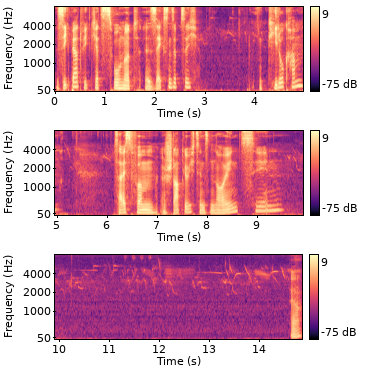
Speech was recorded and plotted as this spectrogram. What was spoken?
Siegbert wiegt jetzt 276 Kilogramm. Das heißt, vom Startgewicht sind es 19. Ja,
